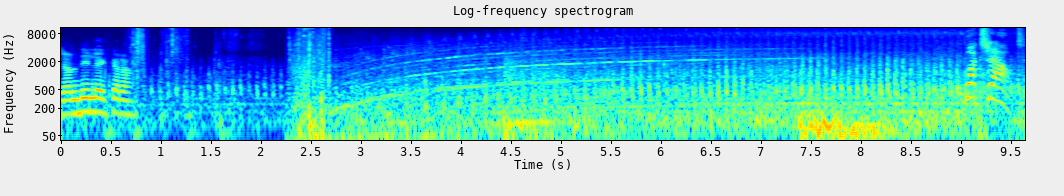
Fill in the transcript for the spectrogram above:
जल्दी लेकर आ Watch out!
